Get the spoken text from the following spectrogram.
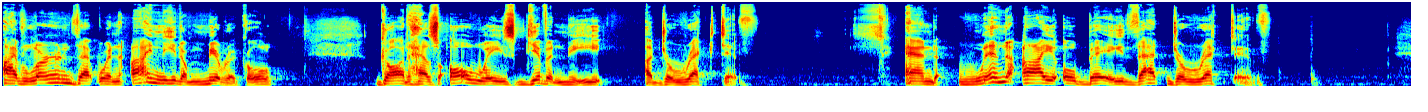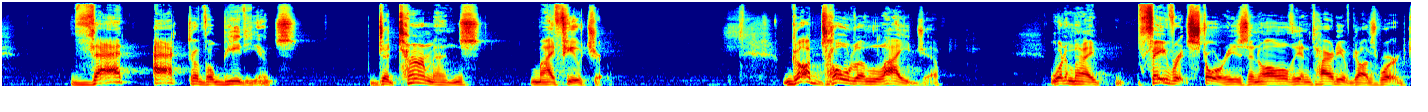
I've learned that when I need a miracle, God has always given me a directive. And when I obey that directive, that act of obedience determines my future. God told Elijah, one of my favorite stories in all the entirety of God's Word,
